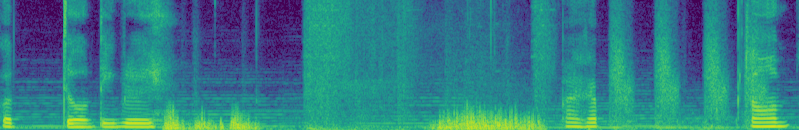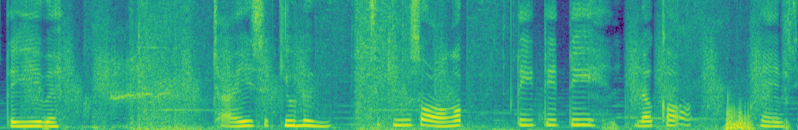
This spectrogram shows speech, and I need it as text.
ก็โจมตีไปเลย ไปครับโจมตีไป ใช้สกิลหนึ่งสกิลสองครับตีตีตีแล้วก็ให้ FC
